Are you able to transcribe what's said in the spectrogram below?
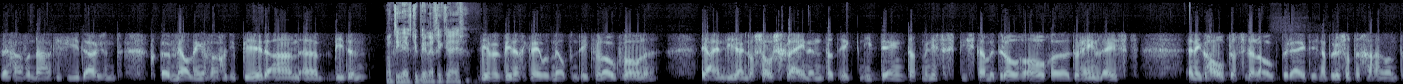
Wij gaan vandaag die 4000 uh, eh, meldingen van gedupeerden aanbieden. Uh, Want die heeft u binnengekregen? Die hebben we binnengekregen op het meldpunt Ik wil ook wonen. Ja, en die zijn toch zo schrijnend dat ik niet denk dat minister Spies daar met droge ogen doorheen leest. En ik hoop dat ze dan ook bereid is naar Brussel te gaan. Want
